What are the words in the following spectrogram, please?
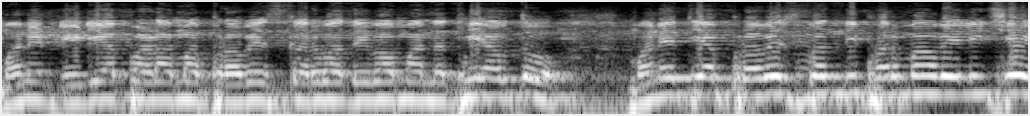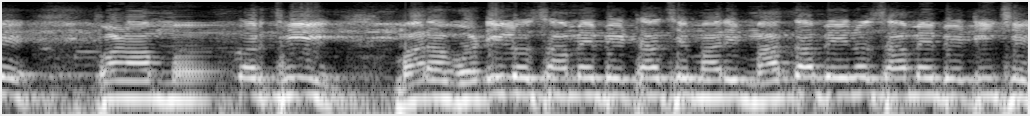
મને ડેડિયાપાડામાં પ્રવેશ કરવા દેવામાં નથી આવતો. મને ત્યાં પ્રવેશબંધી ફરમાવેલી છે, પણ આ મંચ પરથી મારા વડીલો સામે બેઠા છે, મારી માતા બહેનો સામે બેઠી છે,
